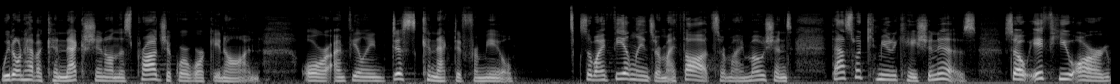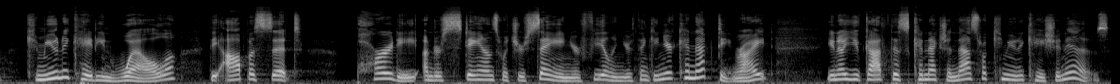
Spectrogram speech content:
we don't have a connection on this project we're working on, or I'm feeling disconnected from you. So, my feelings or my thoughts or my emotions, that's what communication is. So, if you are communicating well, the opposite party understands what you're saying, you're feeling, you're thinking, you're connecting, right? You know, you've got this connection. That's what communication is.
